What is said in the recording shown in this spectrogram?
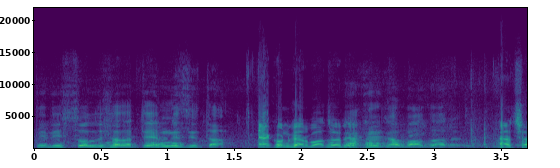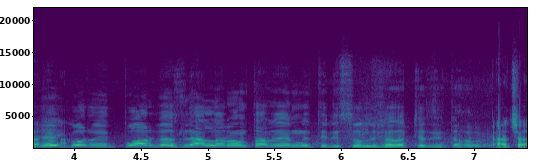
তিরিশ চল্লিশ হাজার টাকা এমনি জিতা। এখনকার বাজারে। এখনকার বাজারে। আচ্ছা। এই গরু ঈদ পর বেচলে আল্লাহ রহম তার এমনি তিরিশ চল্লিশ হাজার টাকা জিতা হবে। আচ্ছা।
